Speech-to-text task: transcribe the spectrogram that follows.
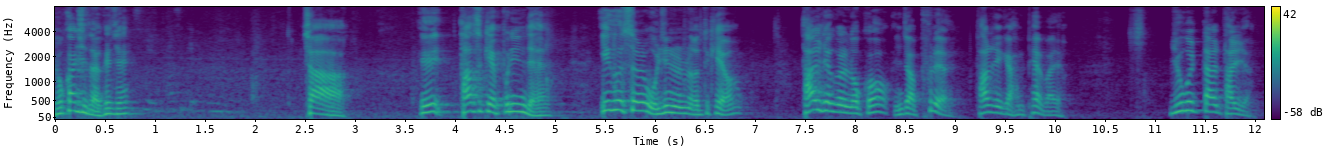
요까지다, 그지? 자, 이 다섯 개 뿐인데 이것을 우리는 어떻게 해요? 달력을 놓고 이제 풀어요. 달력에 한번 펴봐요. 6월달 달력.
